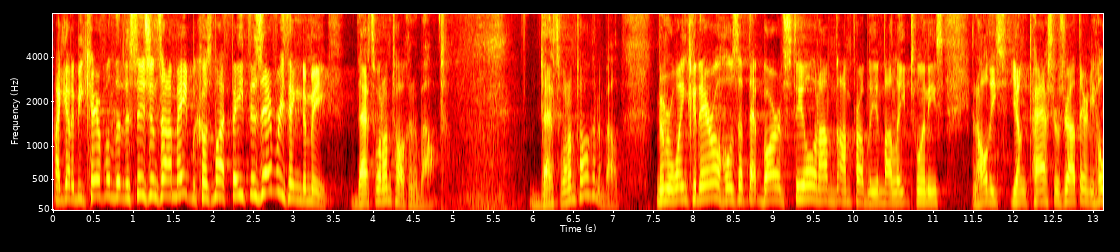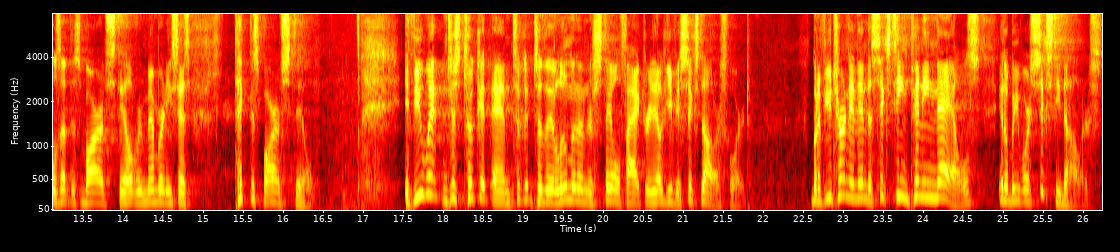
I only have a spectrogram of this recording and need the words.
I got to be careful the decisions I make because my faith is everything to me. That's what I'm talking about. That's what I'm talking about. Remember Wayne Cordeiro holds up that bar of steel, and I'm, I'm probably in my late 20s, and all these young pastors are out there, and he holds up this bar of steel, remember, and he says, Take this bar of steel. If you went and just took it and took it to the aluminum or steel factory, they'll give you $6 for it. But if you turn it into 16 penny nails, it'll be worth $60.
